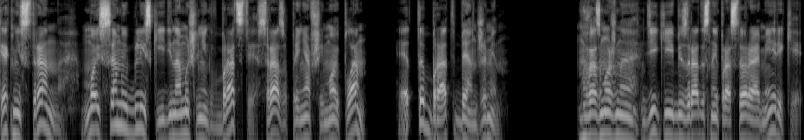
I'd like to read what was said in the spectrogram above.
Как ни странно, мой самый близкий единомышленник в братстве, сразу принявший мой план, это брат Бенджамин. Возможно, дикие и безрадостные просторы Америки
